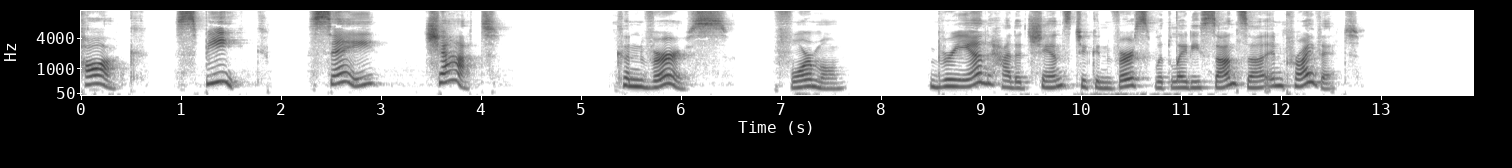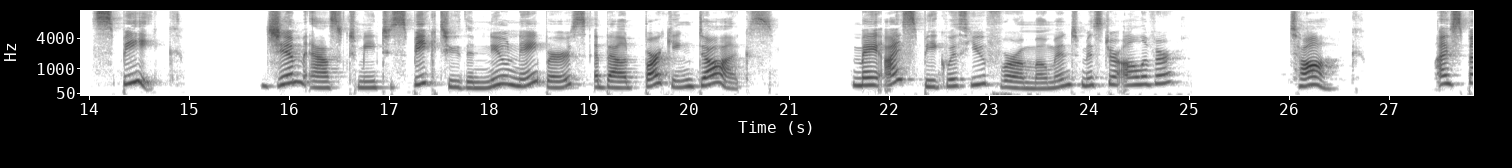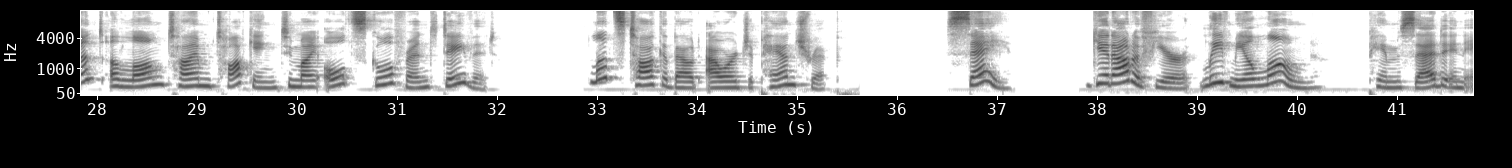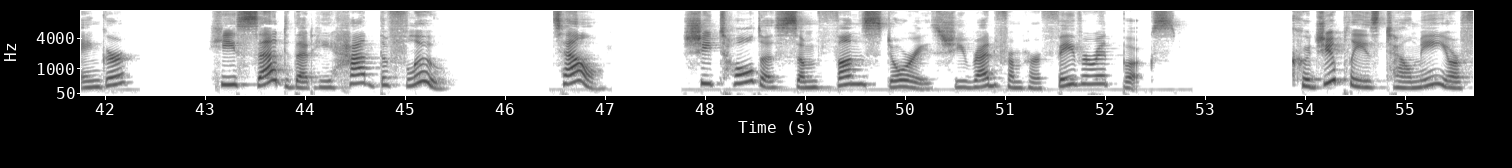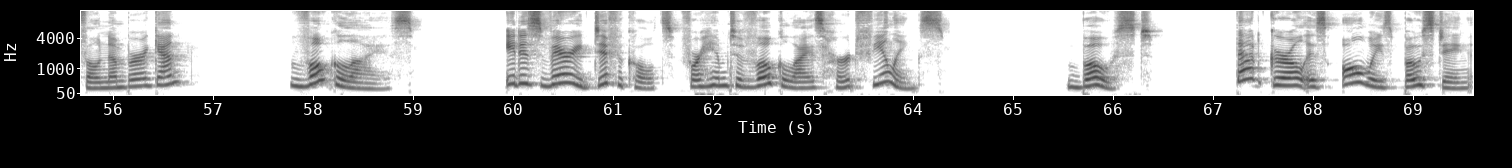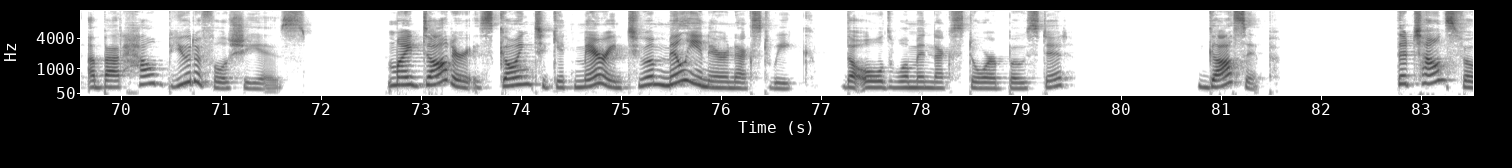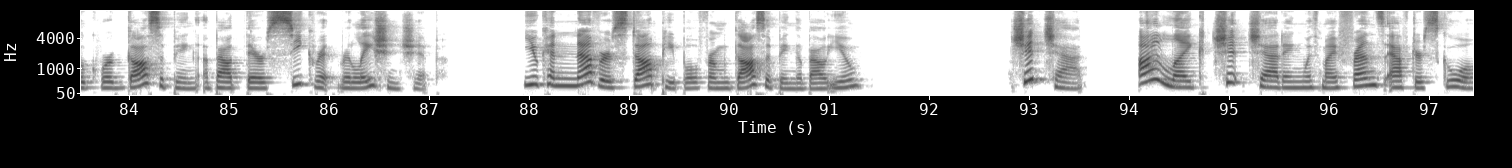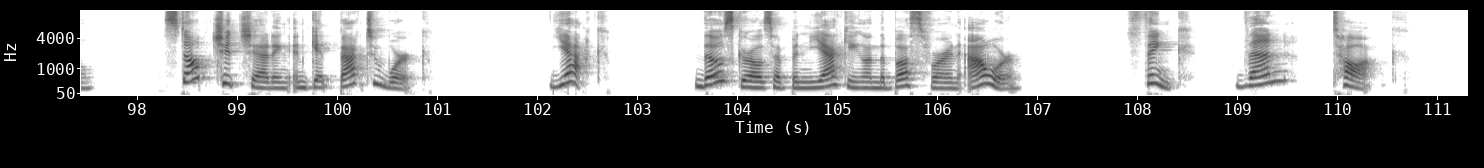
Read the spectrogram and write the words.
talk, speak, say, chat. Converse, formal. Brienne had a chance to converse with Lady Sansa in private. Speak. Jim asked me to speak to the new neighbors about barking dogs. May I speak with you for a moment, Mr. Oliver? Talk. I spent a long time talking to my old school friend David. Let's talk about our Japan trip. Say, Get out of here! Leave me alone! Pym said in anger. He said that he had the flu. Tell. She told us some fun stories she read from her favorite books. Could you please tell me your phone number again? Vocalize. It is very difficult for him to vocalize hurt feelings. Boast. That girl is always boasting about how beautiful she is. My daughter is going to get married to a millionaire next week, the old woman next door boasted. Gossip. The townsfolk were gossiping about their secret relationship. You can never stop people from gossiping about you. Chit chat. I like chit chatting with my friends after school. Stop chit chatting and get back to work. Yak. Those girls have been yakking on the bus for an hour. Think, then talk.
